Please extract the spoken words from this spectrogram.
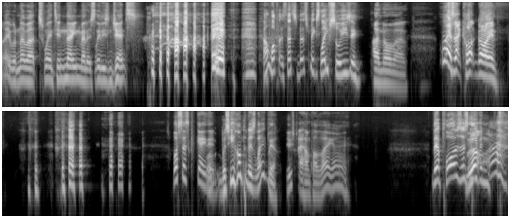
Right, we're now at 29 minutes, ladies and gents. I love this. This, this makes life so easy. I know, man. Where's that clock going? What's this guy doing? Was he humping his leg there? He was trying to hump on his leg, aye. The applause isn't even.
